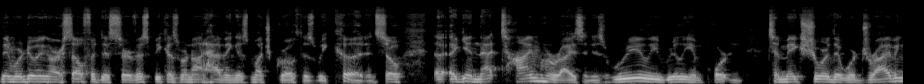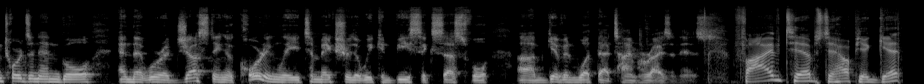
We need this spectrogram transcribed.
then we're doing ourselves a disservice because we're not having as much growth as we could. And so uh, again, that time horizon is really really important to make sure that we're driving towards an end goal and that we're adjusting accordingly to make sure that we can be successful um, given what that time horizon is. Five tips to help you get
